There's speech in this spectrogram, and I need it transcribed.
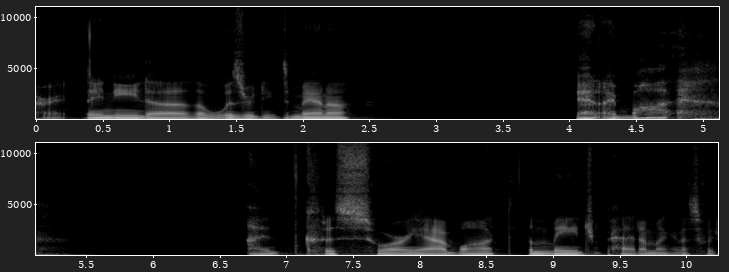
All right, they need uh, the wizard needs mana. And I bought. I could have swore, yeah, I bought the mage pet. I'm not going to switch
